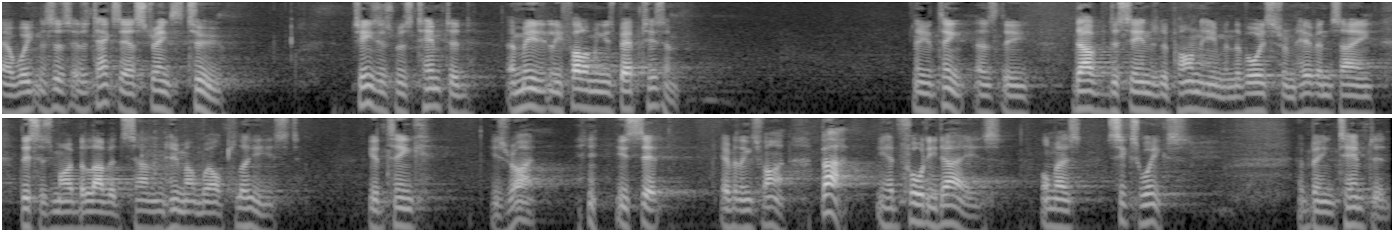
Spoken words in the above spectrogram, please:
our weaknesses, it attacks our strengths too. Jesus was tempted immediately following his baptism. Now you'd think, as the dove descended upon him and the voice from heaven saying, This is my beloved Son in whom I'm well pleased, you'd think, He's right. he's set, everything's fine. But he had 40 days, almost six weeks of being tempted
